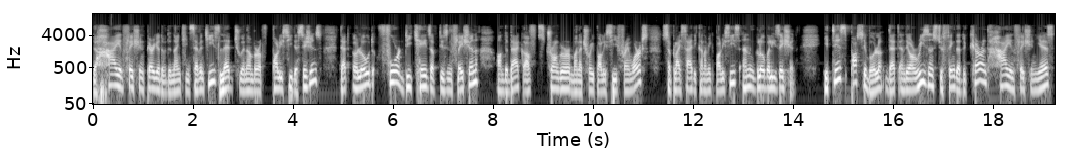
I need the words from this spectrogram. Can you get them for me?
The high inflation period of the 1970s led to a number of policy decisions that allowed four decades of disinflation on the back of stronger monetary policy frameworks supply side economic policies, and globalization. It is possible that, and there are reasons to think that the current high inflation years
